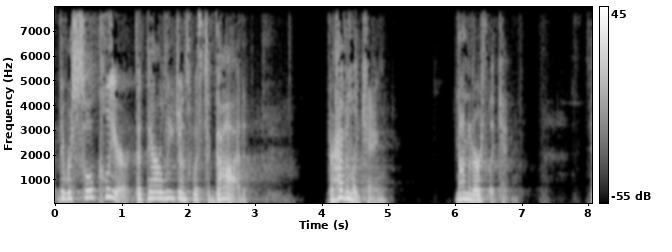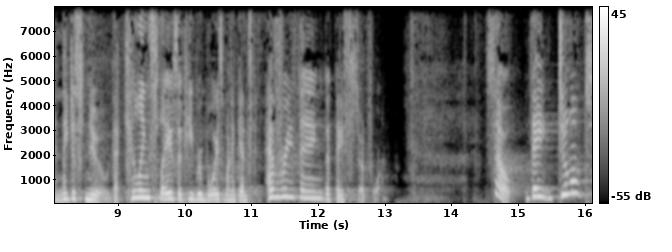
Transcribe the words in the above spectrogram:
they were so clear that their allegiance was to God their heavenly king, not an earthly king. And they just knew that killing slaves of Hebrew boys went against everything that they stood for. So they don't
